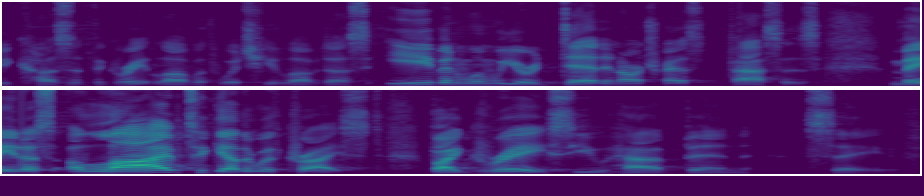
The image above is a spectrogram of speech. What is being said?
because of the great love with which he loved us, even when we were dead in our trespasses, made us alive together with Christ. By grace you have been saved.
